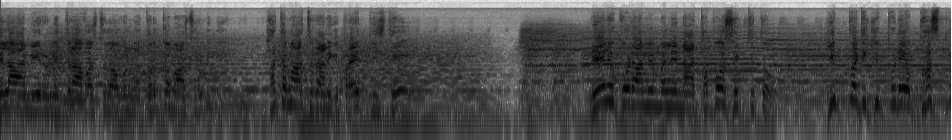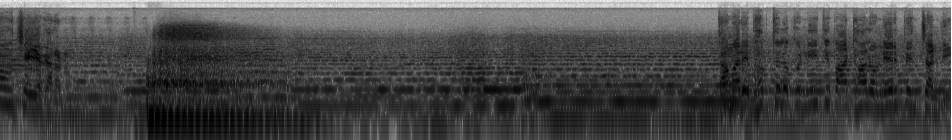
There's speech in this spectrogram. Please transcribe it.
ఇలా మీరు నిద్రావస్థలో ఉన్న దుర్గమాసురుడిని హతమార్చడానికి ప్రయత్నిస్తే నేను కూడా మిమ్మల్ని నా తపోశక్తితో ఇప్పటికిప్పుడే భస్మం చేయగలను. తమరి భక్తులకు నీతి పాఠాలు నేర్పించండి.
